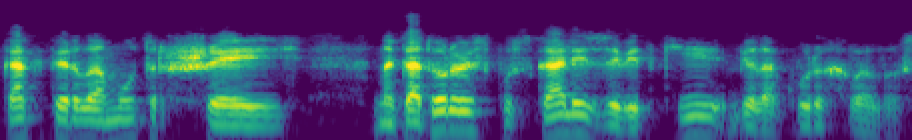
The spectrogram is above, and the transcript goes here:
как перламутр, шеей, на которую спускались завитки белокурых волос.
